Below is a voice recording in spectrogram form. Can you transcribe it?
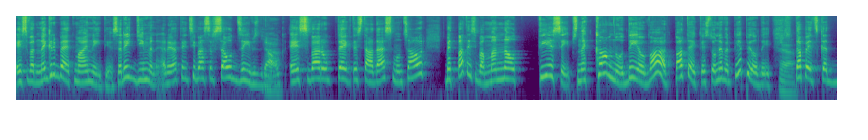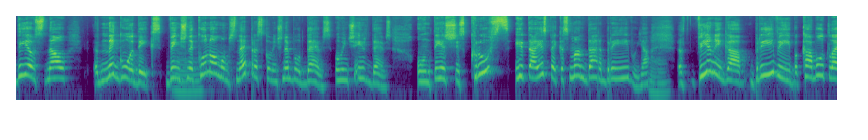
Es varu negribēt mainīties arī ģimenē, arī attiecībās ar savu dzīves draugu. Yeah. Es varu teikt, es tāda esmu un cauri, bet patiesībā man nav tiesības nekam no Dieva vārda pateikt, ka es to nevaru piepildīt. Jā. Tāpēc, ka Dievs nav negodīgs. Viņš mm. neko no mums neprasa, ko viņš nebūtu devis, un viņš ir devis. Un tieši šis krusts ir tā iespēja, kas man dara brīvu. Ja? Mm. Vienīgā brīvība, kā būt, lai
